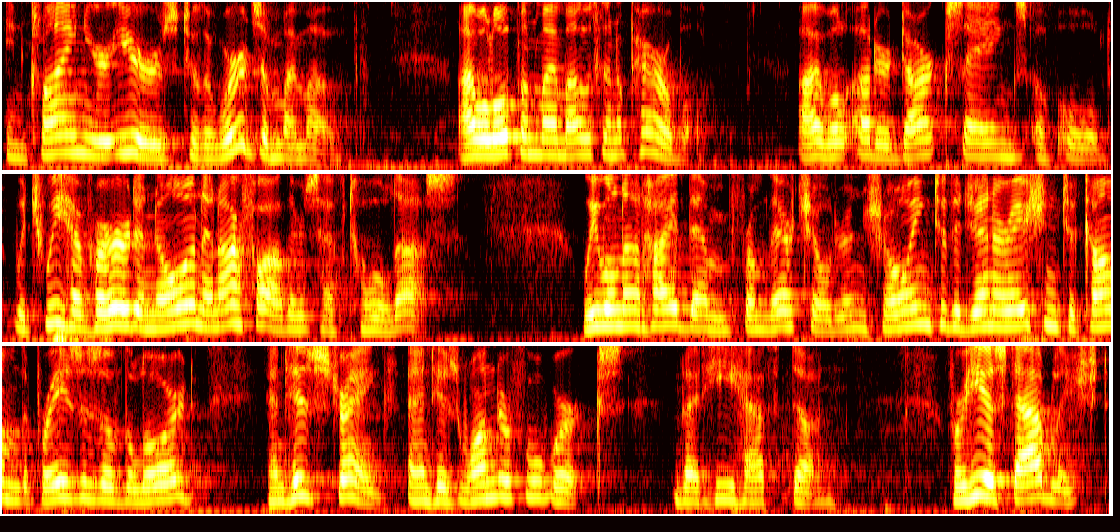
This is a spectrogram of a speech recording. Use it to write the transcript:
Incline your ears to the words of my mouth. I will open my mouth in a parable. I will utter dark sayings of old, which we have heard and known, and our fathers have told us. We will not hide them from their children, showing to the generation to come the praises of the Lord and his strength and his wonderful works that he hath done. For he established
